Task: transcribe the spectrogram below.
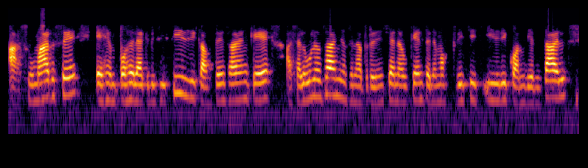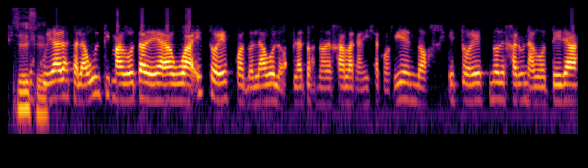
a sumarse es en pos de la crisis hídrica. Ustedes saben que hace algunos años en la provincia de Neuquén tenemos crisis hídrico-ambiental, Sí, es cuidar hasta la última gota de agua. Esto es cuando lavo los platos no dejar la canilla corriendo. Esto es no dejar una gotera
